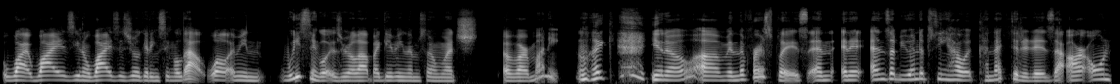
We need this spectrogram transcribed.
why why is you know why is Israel getting singled out? Well, I mean, we single Israel out by giving them so much of our money like you know um in the first place and and it ends up you end up seeing how it connected it is that our own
